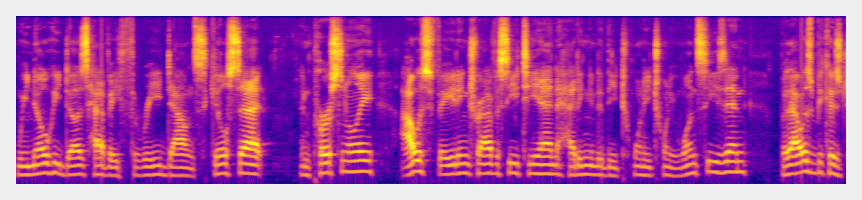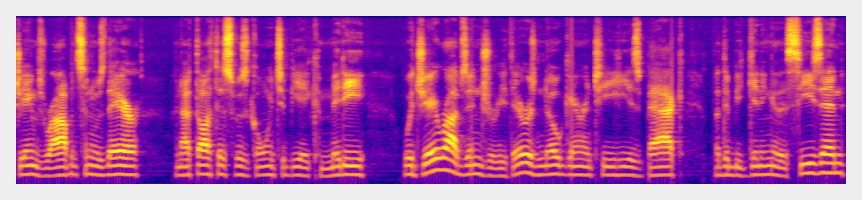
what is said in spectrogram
we know he does have a three down skill set. And personally, I was fading Travis Etienne heading into the 2021 season, but that was because James Robinson was there and I thought this was going to be a committee. With J Rob's injury, there is no guarantee he is back by the beginning of the season.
